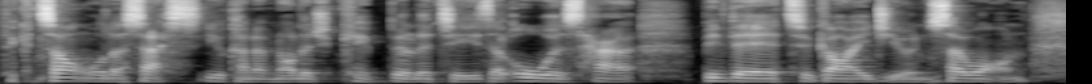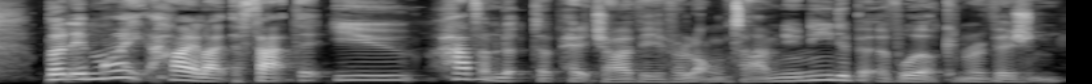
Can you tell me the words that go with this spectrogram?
The consultant will assess your kind of knowledge and capabilities. They'll always ha- be there to guide you and so on. But it might highlight the fact that you haven't looked up HIV for a long time and you need a bit of work and revision.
